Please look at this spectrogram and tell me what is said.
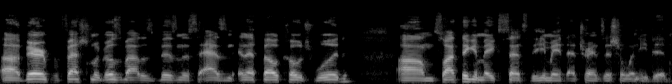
Uh, very professional, goes about his business as an NFL coach would. Um, so I think it makes sense that he made that transition when he did.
